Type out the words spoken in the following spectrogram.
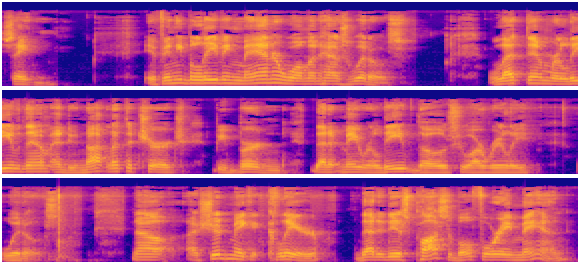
Satan. If any believing man or woman has widows, let them relieve them, and do not let the church be burdened, that it may relieve those who are really widows. Now, I should make it clear that it is possible for a man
